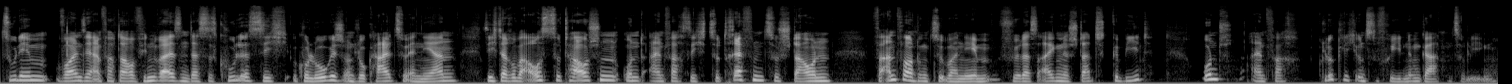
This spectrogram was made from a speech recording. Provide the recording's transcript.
Zudem wollen sie einfach darauf hinweisen, dass es cool ist, sich ökologisch und lokal zu ernähren, sich darüber auszutauschen und einfach sich zu treffen, zu staunen, Verantwortung zu übernehmen für das eigene Stadtgebiet und einfach glücklich und zufrieden im Garten zu liegen.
